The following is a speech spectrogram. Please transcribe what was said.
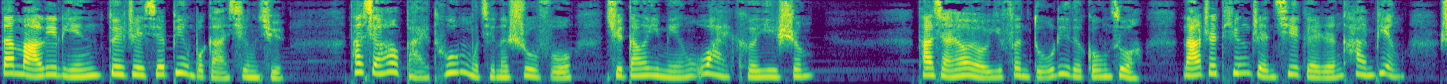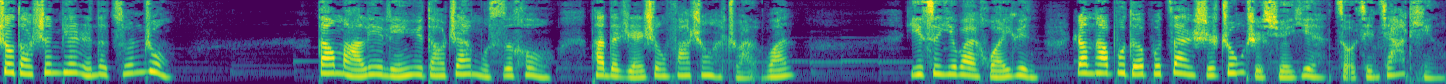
但玛丽琳对这些并不感兴趣，她想要摆脱母亲的束缚，去当一名外科医生。她想要有一份独立的工作，拿着听诊器给人看病，受到身边人的尊重。当玛丽琳遇到詹姆斯后，她的人生发生了转弯。一次意外怀孕，让她不得不暂时终止学业，走进家庭。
